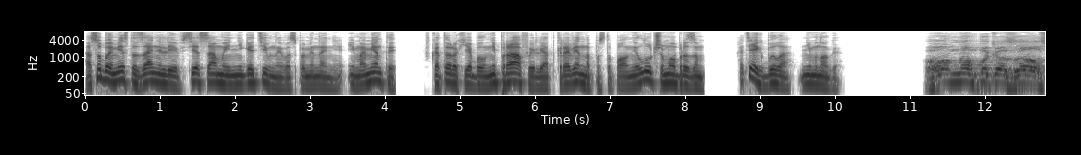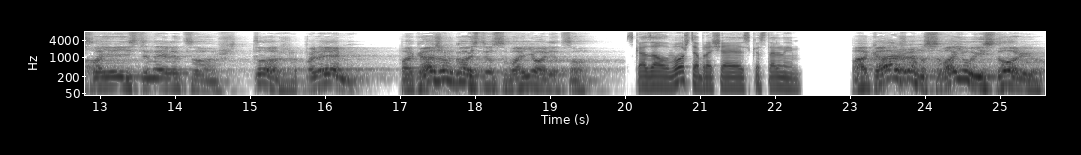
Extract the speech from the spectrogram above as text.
Особое место заняли все самые негативные воспоминания и моменты, в которых я был неправ или откровенно поступал не лучшим образом, хотя их было немного. «Он нам показал свое истинное лицо. Что же, племя, покажем гостю свое лицо?» — сказал вождь, обращаясь к остальным. «Покажем свою историю.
